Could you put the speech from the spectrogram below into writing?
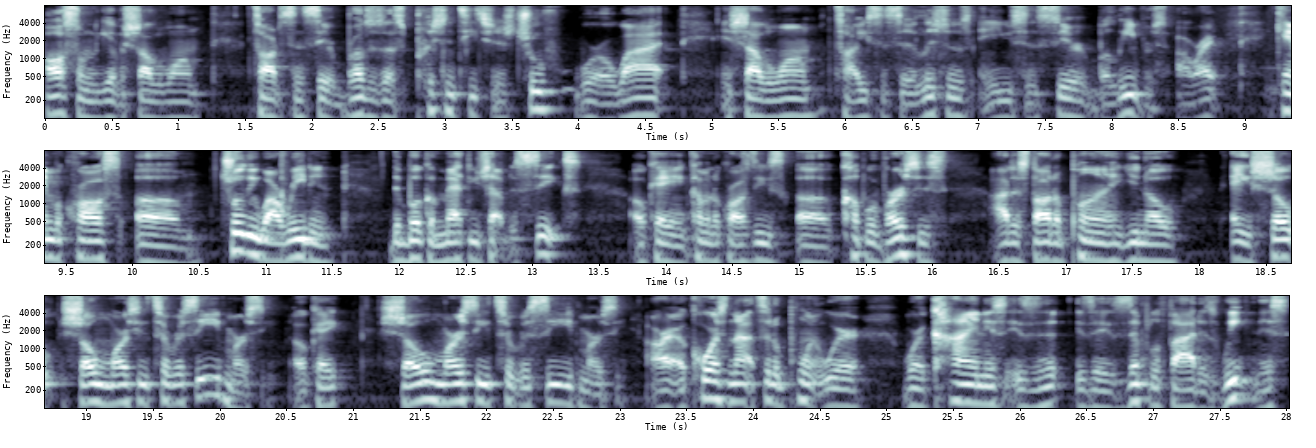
Also to give a shalom to the sincere brothers that's pushing teaching truth worldwide. And shalom to all you sincere listeners and you sincere believers. All right. Came across um truly while reading the book of Matthew chapter six. Okay, and coming across these uh couple verses, I just thought upon, you know, a show show mercy to receive mercy. Okay. Show mercy to receive mercy. All right. Of course, not to the point where where kindness is is exemplified as weakness,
